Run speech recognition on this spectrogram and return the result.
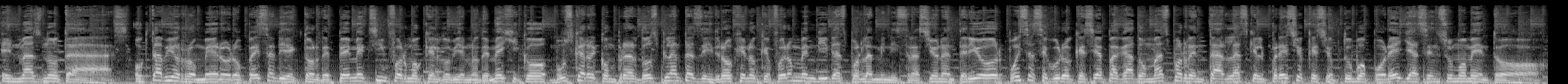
En más notas, Octavio Romero Oropesa, director de Pemex, informó que el gobierno de México busca recomprar dos plantas de hidrógeno que fueron vendidas por la administración anterior, pues aseguró que se ha pagado más por rentarlas que el precio que se obtuvo por ellas en su momento.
